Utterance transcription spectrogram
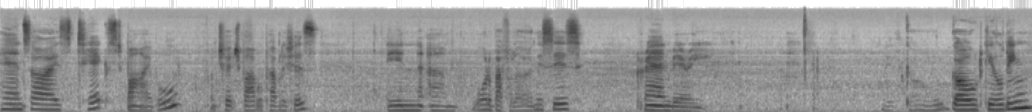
hand-sized text Bible from Church Bible Publishers in um, Water Buffalo and this is cranberry. With gold, gold gilding.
